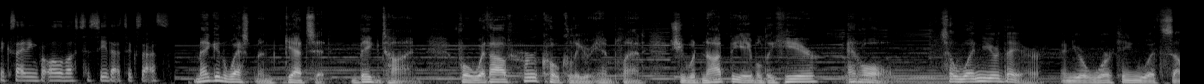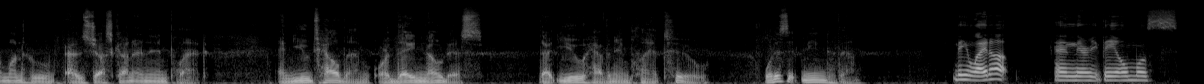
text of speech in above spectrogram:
exciting for all of us to see that success. Megan Westman gets it big time, for without her cochlear implant, she would not be able to hear at all. So when you're there and you're working with someone who has just got an implant, and you tell them or they notice that you have an implant too, what does it mean to them? They light up and they they almost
